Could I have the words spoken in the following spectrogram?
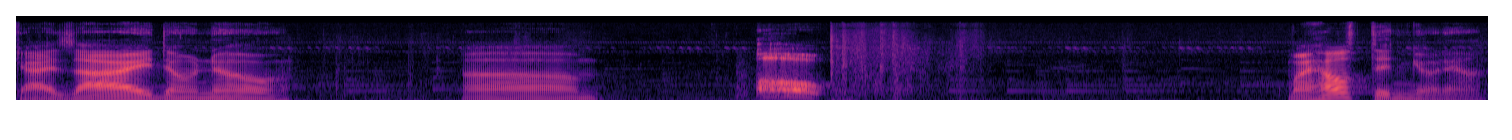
Guys, I don't know. Um, oh! My health didn't go down.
